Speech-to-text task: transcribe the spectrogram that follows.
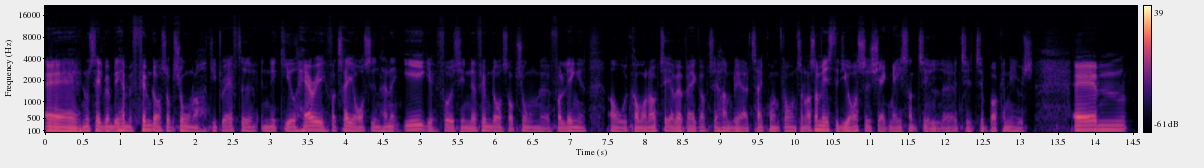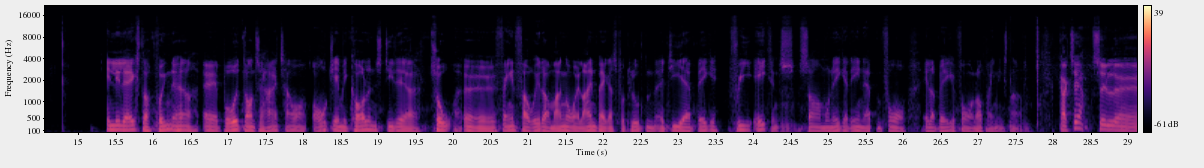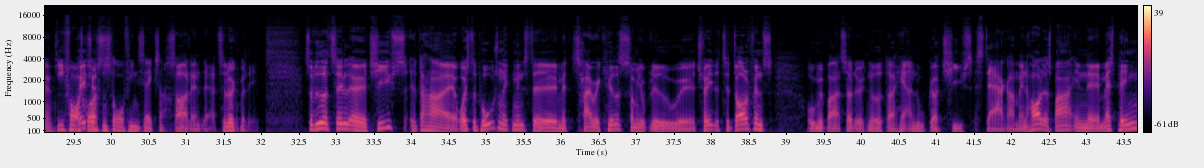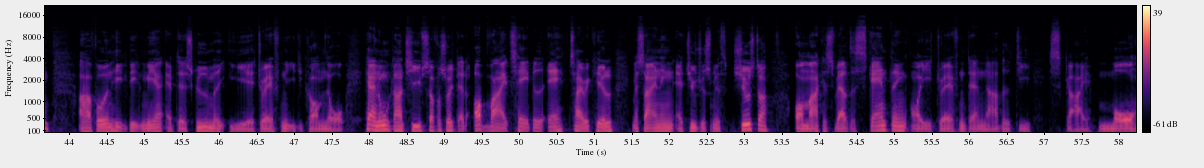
Uh, nu talte vi om det her med femteårsoptioner. De draftede Nikhil Harry for tre år siden. Han har ikke fået sin uh, femteårsoption uh, forlænget, og kommer nok til at være backup til ham der, Tyquan Thornton. Og så mistede de også Shaq Mason til, uh, til, til Buccaneers. Uh, en lille ekstra pointe her. Øh, både Dante Hightower og Jamie Collins, de der to øh, fanfavoritter og mange år i linebackers for klubben, øh, de er begge free agents, så må ikke, at en af dem får, eller begge får en opringning snart. Karakter til øh, De får Patriots. også en stor, fin sekser. Sådan der. Tillykke med det. Så videre til øh, Chiefs, der har øh, rystet posen, ikke mindst øh, med Tyreek Hill, som jo blev øh, traded til Dolphins. Og umiddelbart så er det jo ikke noget, der her og nu gør Chiefs stærkere. Men holdet sparer en øh, masse penge og har fået en hel del mere at øh, skyde med i øh, draften i de kommende år. Her og nu der har Chiefs så forsøgt at opveje tabet af Tyreek Hill med signingen af Juju Smith-Schuster og Marcus Valdes-Scantling, og i draften der nappede de Sky Moore.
